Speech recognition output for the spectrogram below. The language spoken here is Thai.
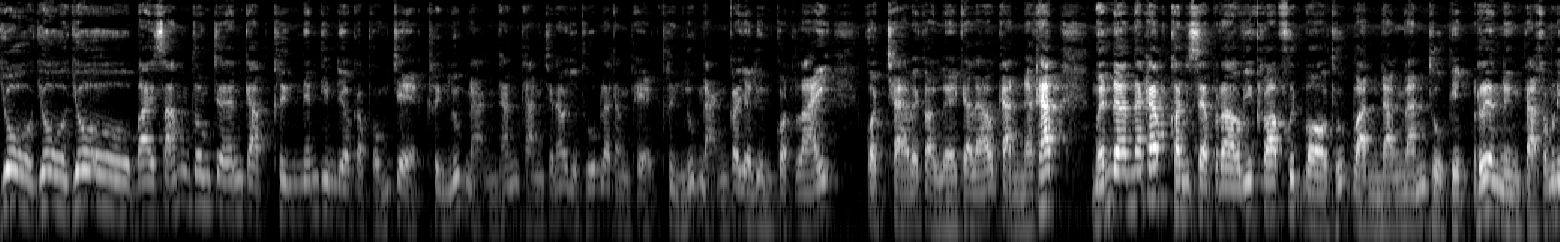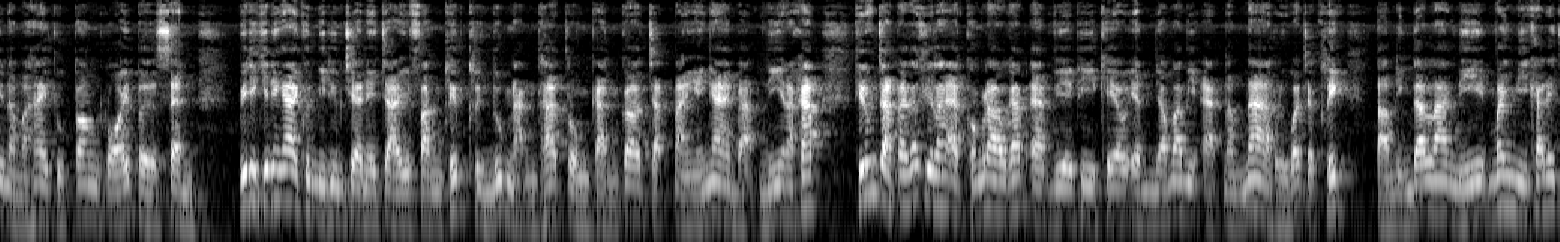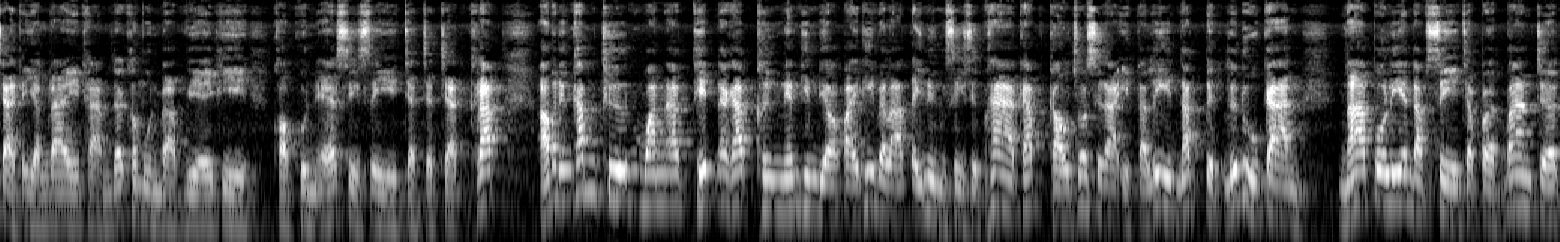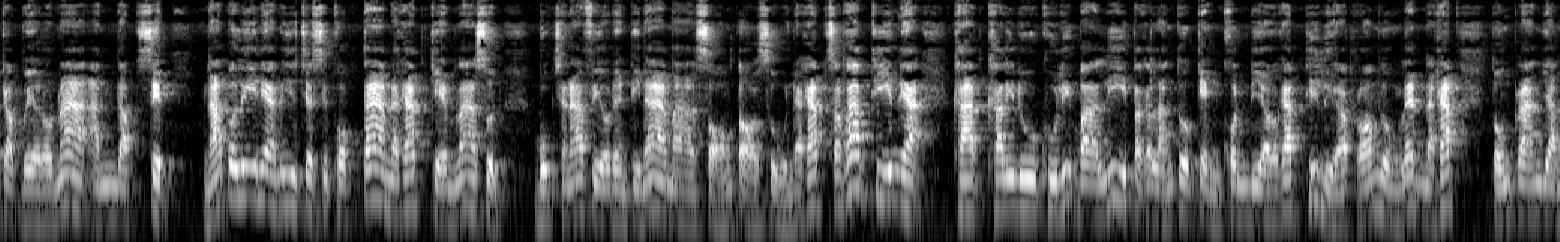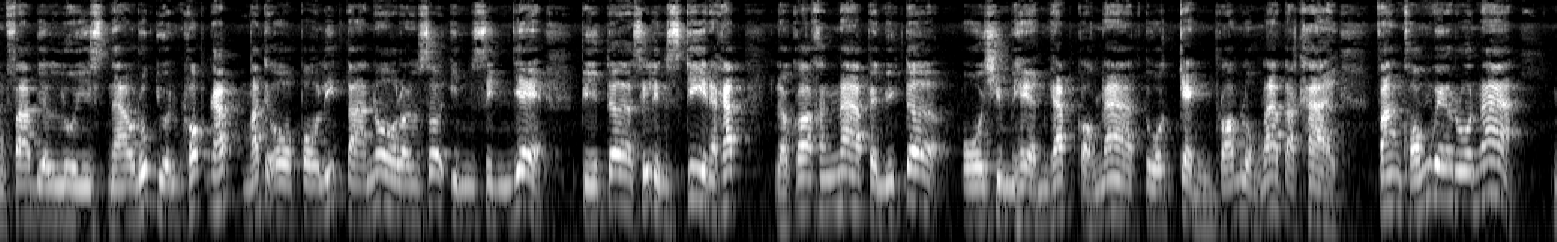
โยโยโยบ่ายสามโมงตรงเจอกันกับคลึงเน้นทีมเดียวกับผมเจดคลึงลูกหนังทั้งทางช่องยูทูบและทางเพจคลึงลูกหนังก็อย่าลืมกดไลค์กดแชร์ไปก่อนเลยก็แล้วกันนะครับ เหมือนเดิมนะครับ คอนเซปต์เราวิเคราะห์ฟุตบอลทุกวันดังนั้น ถูกผิดเรื่องหนึ่งแต่เขาไม่ได้นำมาให้ถูกต้องร้อยเปอร์เซ็นต์วิธีคิดง่ายๆคุณมีทีมเชียร์ในใจฟังคลิปคลึงลูกหนัง ถ้าตรงกันก็จัดไปง่าย ๆ แบบนี้นะครับ ที่ต้องจัดไปก็คือไลน์แอดของเราครับแอด VIP KLN ย้ำว่ามีแอดนำหน้า หรือว่าจะคลิกตามลิงก์ด้านล่างนี้ ไม่มีค่าใช้จ่ายแต่อย่างใดแถมด้วยข้อมูลแบบ VIP ขอบคุณ SCC 777 ครับ เอามาถึงค่ำคืนวันอาทิตย์นะครับคลึงเน้นทีมเดียวไปที่เวลาตีหนึ่งสี่สิบห้าครับเกาโชซิราอิตาลีนัดปิดฤดูกาลนาโปลีอันดับ 4 จะเปิดบ้านเจอกับเวโรนาอันดับ 10นาโปลีเนี่ยมีอยู่ 76 แต้มนะครับ เกมล่าสุดบุกชนะฟิโอเรนติน่ามา 2 ต่อ 0 นะครับ สภาพทีมเนี่ยขาดคาริดูคูลิบาลีปากหลังตัวเก่งคนเดียวครับ ที่เหลือพร้อมลงเล่นนะครับ ตรงกลางอย่างฟาเบียนลุยส์แนวรุกยวนครบครับมาเตโอโปลิตาโนลอนโซอินซินเย่ปีเตอร์ซิลินสกี้นะครับแล้วก็ข้างหน้าเป็นวิกเตอร์โอชิมเฮนครับกองหน้าตัวเก่งพร้อมลงล่าตาข่าย ฝั่งของเวโรนา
